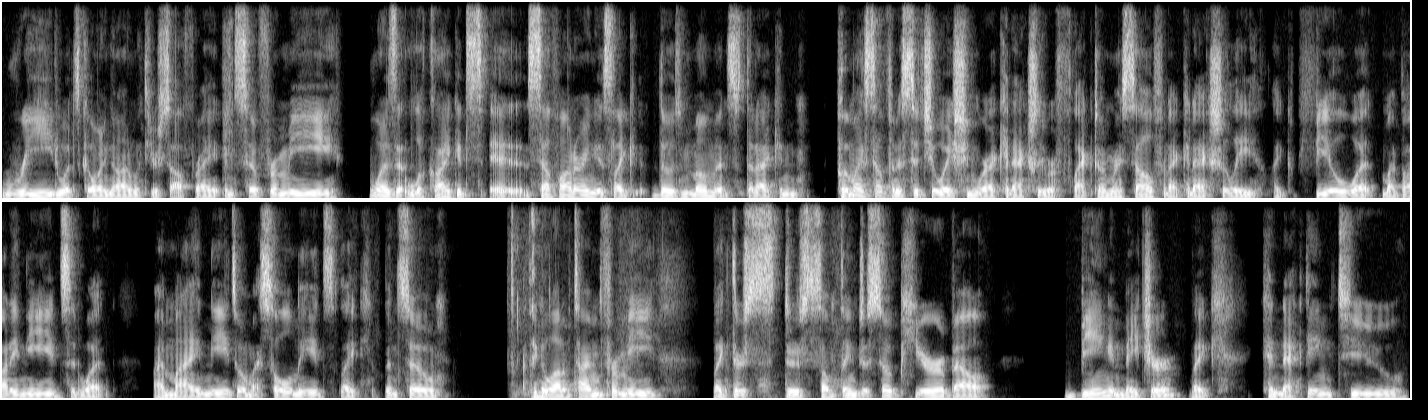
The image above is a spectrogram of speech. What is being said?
read what's going on with yourself, right? And so for me, what does it look like? It's uh, eh, self honoring is like those moments that I can put myself in a situation where I can actually reflect on myself and I can actually like feel what my body needs and what my mind needs, what my soul needs. Like, and so I think a lot of time for me, like there's there's something just so pure about being in nature, like connecting to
